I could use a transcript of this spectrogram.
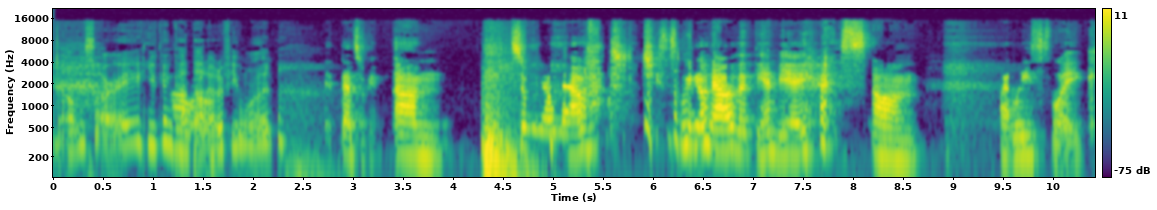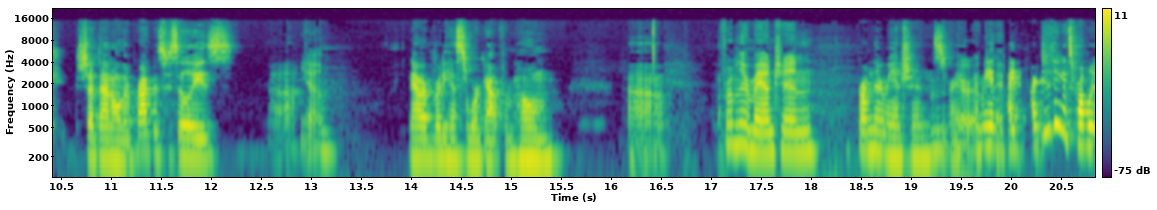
No, I'm sorry. You can cut that Oh. out if you want. That's okay. Um, so we know now. Jesus, we know now that the NBA has um, at least like shut down all their practice facilities. Uh, Yeah, now everybody has to work out from home, uh, from their mansion. from their mansions. Mm, Right. they're I mean. I, I do think it's probably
